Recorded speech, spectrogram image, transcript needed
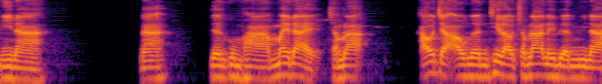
มีนานะ เดือนกุมภาไม่ได้ชำระ เขาจะเอาเงินที่เราชำระในเดือนมีนา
